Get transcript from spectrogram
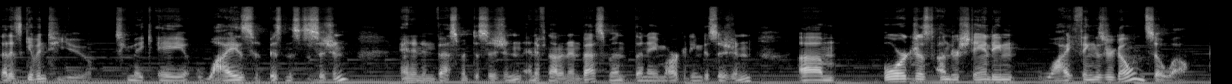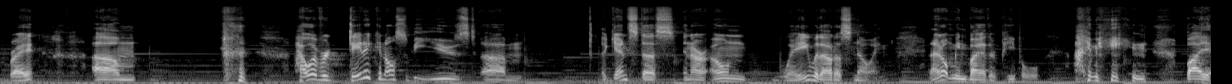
that is given to you to make a wise business decision and an investment decision, and if not an investment, then a marketing decision, um, or just understanding why things are going so well, right? Um, however, data can also be used um, against us in our own way without us knowing. And I don't mean by other people. I mean by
